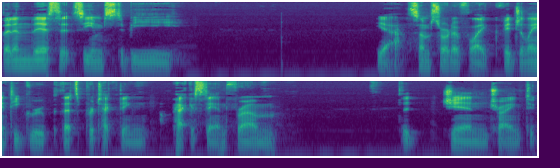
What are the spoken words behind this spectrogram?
But in this it seems to be yeah, some sort of like vigilante group that's protecting Pakistan from the jinn trying to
